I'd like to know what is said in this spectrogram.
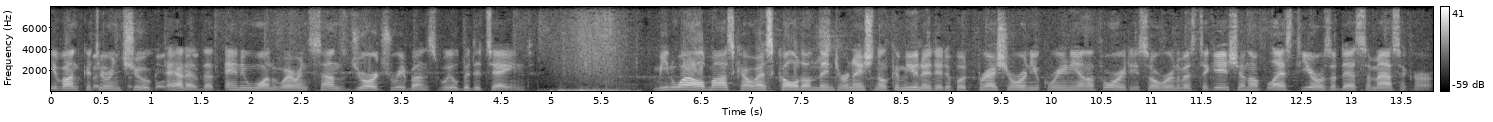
Ivan Katerinchuk added that anyone wearing St. George ribbons will be detained. Meanwhile, Moscow has called on the international community to put pressure on Ukrainian authorities over investigation of last year's Odessa massacre.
